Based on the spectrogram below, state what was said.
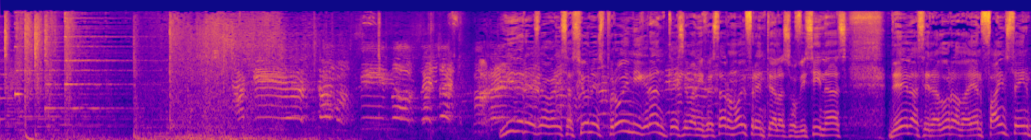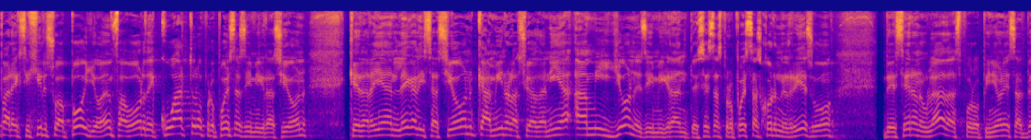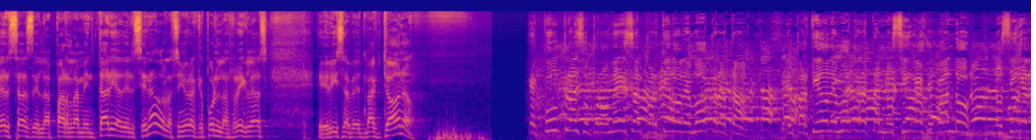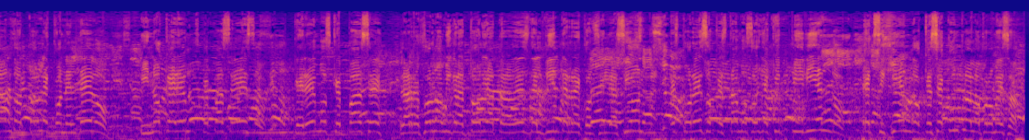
Líderes de organizaciones pro inmigrantes se manifestaron hoy frente a las oficinas de la senadora Dianne Feinstein para exigir su apoyo en favor de cuatro propuestas de inmigración que darían legalización, camino a la ciudadanía a millones de inmigrantes. Estas propuestas corren el riesgo de ser anuladas por opiniones adversas de la parlamentaria del Senado, la señora que pone las reglas, Elizabeth McDonough. Que cumplan su promesa al Partido Demócrata. El Partido Demócrata nos sigue jugando, nos sigue dando a tole con el dedo y no queremos que pase eso. Queremos que pase la reforma migratoria a través del bill de reconciliación. Es por eso que estamos hoy aquí pidiendo, exigiendo que se cumpla la promesa.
